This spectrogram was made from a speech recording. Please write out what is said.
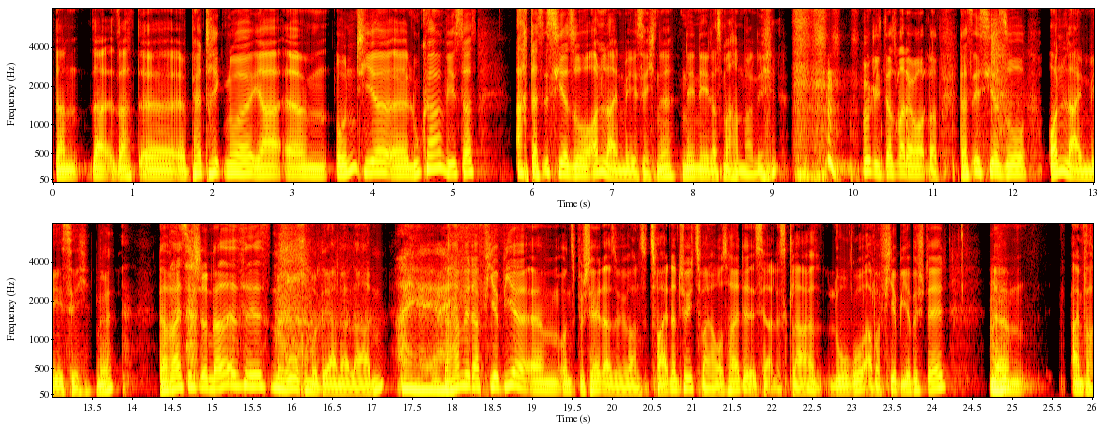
Dann da, sagt äh, Patrick nur, ja, ähm, und hier, äh, Luca, wie ist das? Ach, das ist hier so online-mäßig, ne? Nee, nee, das machen wir nicht. Wirklich, das war der Wortlaut. Das ist hier so online-mäßig, ne? Da weiß ich schon, das ist ein hochmoderner Laden. Da haben wir da vier Bier ähm, uns bestellt. Also wir waren zu zweit natürlich, zwei Haushalte, ist ja alles klar, Logo, aber vier Bier bestellt. Ähm, einfach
